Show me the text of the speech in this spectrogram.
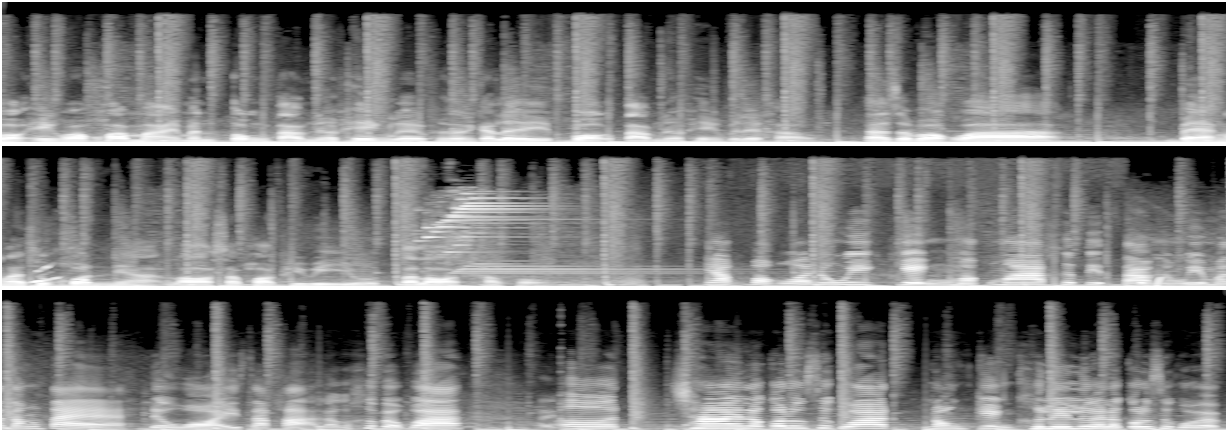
บอกเองว่าความหมายมันตรงตามเนื้อเพลงเลย เพราะฉะนั้นก็เลยบอกตามเนื้อเพลงไปเลยครับแต่จะบอกว่าแบงค์และทุกคนเนี่ยรอซัพพอร์ตพี่วีอยู่ตลอดครับผม อยากบอกว่าน้องวีเก่งมาก ๆ คือติดตามน้องวีมาตั้งแต่ The Voice อะค่ะ แล้วก็คือแบบว่า เออใช่แล้วก็รู้สึกว่าน้องเก่งขึ้นเรื่อยๆ แล้วก็รู้สึกว่าแบบ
